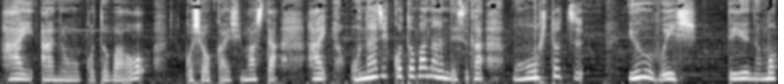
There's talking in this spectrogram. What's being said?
はい、あの言葉をご紹介しました。はい、同じ言葉なんですが、もう一つ、You wish っていうのも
